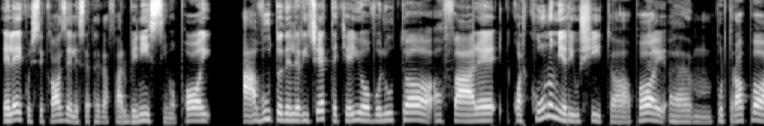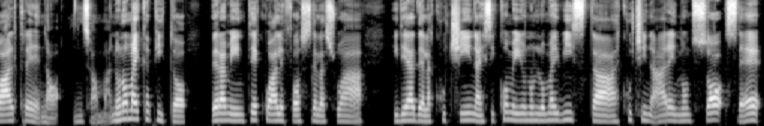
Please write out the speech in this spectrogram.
E lei queste cose le sapeva far benissimo, poi ha avuto delle ricette che io ho voluto fare, qualcuno mi è riuscito, poi ehm, purtroppo altre no, insomma, non ho mai capito veramente quale fosse la sua idea della cucina e siccome io non l'ho mai vista cucinare, non so se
